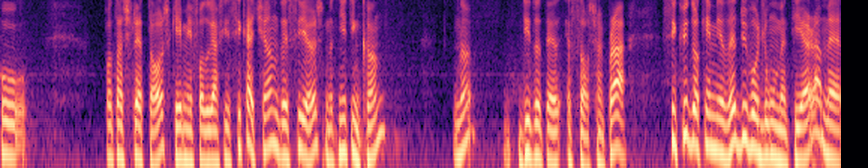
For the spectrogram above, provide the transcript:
ku Po ta shfletosh, kemi fotografi si ka qenë dhe si është në të njëjtin kënd në ditët e sotshme. Pra, si ky do kemi dhe dy volume tjera me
